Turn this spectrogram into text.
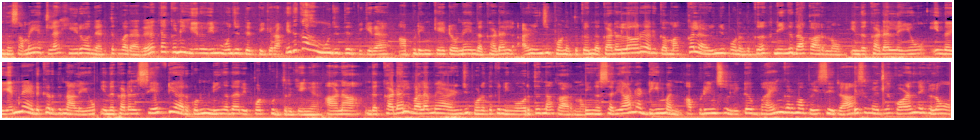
அந்த சமயத்துல ஹீரோ அந்த இடத்துக்கு வராரு. டக்குன்னு ஹீரோயின் மூஞ்சி திருப்பிக்கிறா. எதுக்காக மூஞ்சி திருப்பிக்கிற? அப்படின்னு கேட்டோன்னே இந்த கடல் அழிஞ்சு போனதுக்கு இந்த கடலோர இருக்க மக்கள் அழிஞ்சு போனதுக்கு நீங்க தான் காரணம். இந்த கடல்லையும் இந்த எண்ணெய் எடுக்கிறதுனாலையும் இந்த கடல் சேஃப்டியா இருக்கணும்னு நீங்க தான் ரிப்போர்ட் கொடுத்துருக்கீங்க. ஆனா இந்த கடல் வளமே அழிஞ்சு போனதுக்கு நீங்க ஒருத்தர் தான் காரணம். நீங்க சரியான டீமன் அப்படின்னு சொல்லிட்டு பயங்கரமா பேசிடுறா. அதே சமயத்துல குழந்தைகளும்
